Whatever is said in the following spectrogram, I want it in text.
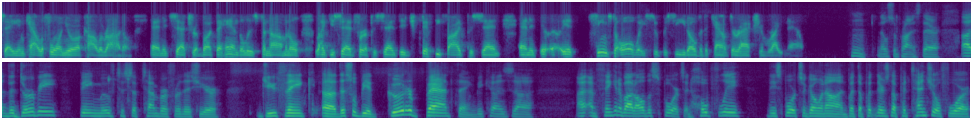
say in California or Colorado, and etc. But the handle is phenomenal, like you said, for a percentage, fifty-five percent, and it it seems to always supersede over the counter action right now. Hmm, no surprise there. Uh, the Derby being moved to September for this year, do you think uh, this will be a good or bad thing? Because uh, I, am thinking about all the sports, and hopefully these sports are going on, but the, there's the potential for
